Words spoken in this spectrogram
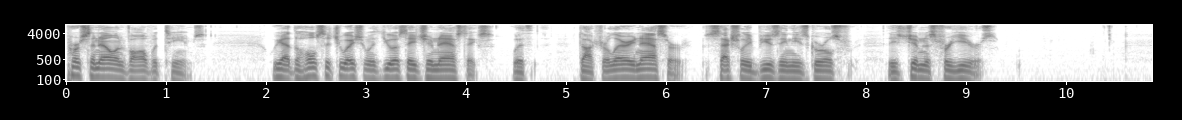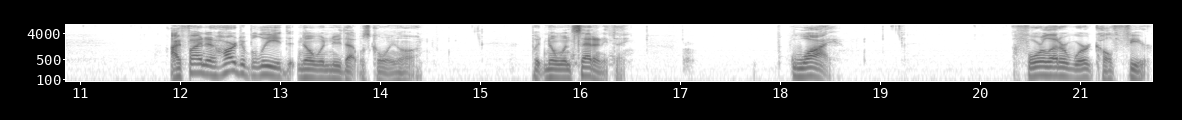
personnel involved with teams. We had the whole situation with USA Gymnastics, with Dr. Larry Nassar sexually abusing these girls, these gymnasts for years. I find it hard to believe that no one knew that was going on, but no one said anything. Why? a four letter word called fear.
